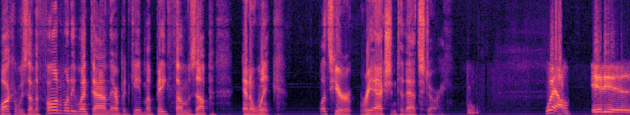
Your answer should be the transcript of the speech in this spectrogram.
Walker was on the phone when he went down there, but gave him a big thumbs up and a wink. What's your reaction to that story? Well, it is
